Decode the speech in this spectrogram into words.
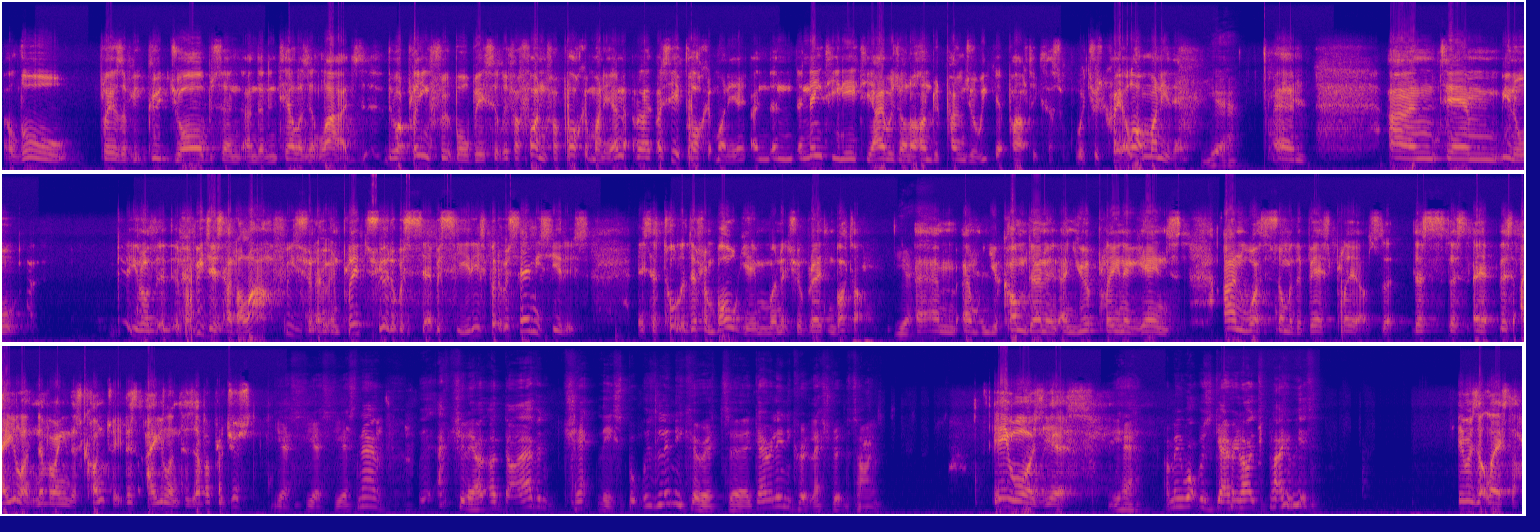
although players have got good jobs and, and they're intelligent lads, they were playing football basically for fun, for pocket money. And I say pocket money. And in, in 1980, I was on hundred pounds a week at Partick Thistle, which was quite a lot of money then. Yeah. Um, and um, you know, you know, we just had a laugh. We just went out and played. Sure, it was it was serious, but it was semi-serious. It's a totally different ball game when it's your bread and butter. Yeah. Um, and when you come down and, and, you're playing against and with some of the best players that this this uh, this island, never mind this country, this island has ever produced. Yes, yes, yes. Now, actually, I, I, I haven't checked this, but was Lineker at uh, Gary Lineker at Leicester at the time? He was, yes. Yeah. I mean, what was Gary like to play with? He was at Leicester.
